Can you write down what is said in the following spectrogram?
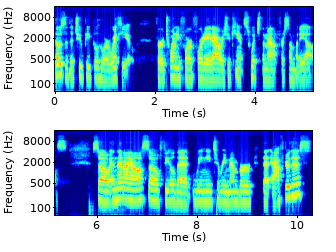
those are the two people who are with you for 24, 48 hours. You can't switch them out for somebody else. So, and then I also feel that we need to remember that after this,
